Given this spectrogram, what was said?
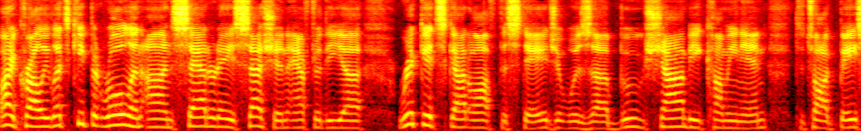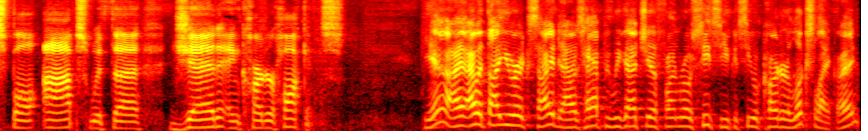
All right, Crowley, let's keep it rolling on Saturday's session after the uh, Ricketts got off the stage. It was uh, Boog Sciambi coming in to talk baseball ops with uh, Jed and Carter Hawkins. Yeah, I, I thought you were excited. I was happy we got you a front row seat so you could see what Carter looks like, right?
